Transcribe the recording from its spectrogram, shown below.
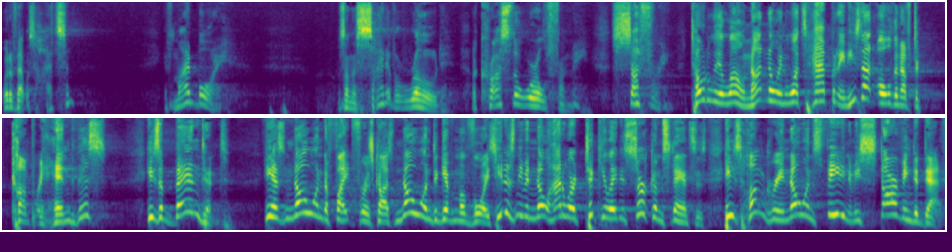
What if that was Hudson? If my boy was on the side of a road across the world from me, suffering, totally alone, not knowing what's happening, he's not old enough to comprehend this. He's abandoned. He has no one to fight for his cause, no one to give him a voice. He doesn't even know how to articulate his circumstances. He's hungry and no one's feeding him. He's starving to death.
